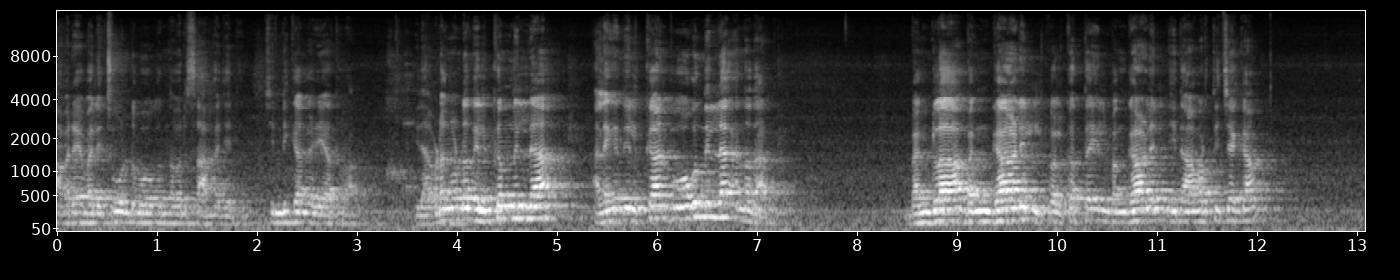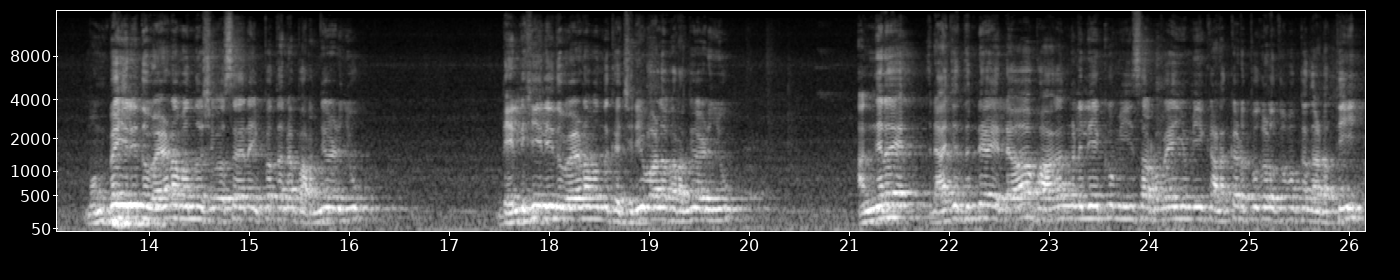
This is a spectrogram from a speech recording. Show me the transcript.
അവരെ വലിച്ചു കൊണ്ടുപോകുന്ന ഒരു സാഹചര്യം. ചിന്തിക്കാൻ കഴിയാത്തതാണ്. ഇത് അവിടെ കൊണ്ട് നിൽക്കുന്നില്ല അല്ലെങ്കിൽ നിൽക്കാൻ പോകുന്നില്ല എന്നതാണ്. ബംഗ്ലാ ബംഗാളിൽ കൊൽക്കത്തയിൽ ബംഗാളിൽ ഇത് ആവർത്തിച്ചേക്കാം. മുംബൈയിൽ ഇത് വേണമെന്ന് ശിവസേന ഇപ്പം തന്നെ പറഞ്ഞു കഴിഞ്ഞു. ഡൽഹിയിൽ ഇത് വേണമെന്ന് കെജ്രിവാൾ പറഞ്ഞു കഴിഞ്ഞു. അങ്ങനെ രാജ്യത്തിന്റെ എല്ലാ ഭാഗങ്ങളിലേക്കും ഈ സർവേയും ഈ കണക്കെടുപ്പുകൾക്കുമൊക്കെ നടത്തി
